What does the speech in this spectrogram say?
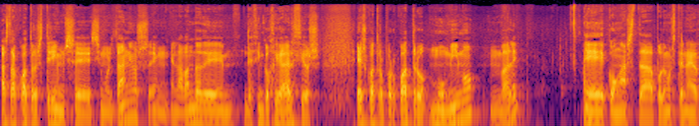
hasta 4 streams simultáneos. En, la banda de, 5 GHz es 4x4 MUMIMO, ¿vale? Con hasta podemos tener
